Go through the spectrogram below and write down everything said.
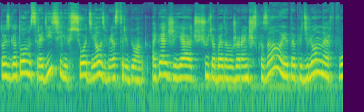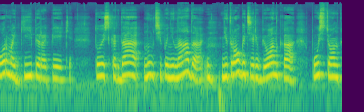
То есть готовность родителей все делать вместо ребенка. Опять же, я чуть-чуть об этом уже раньше сказала, это определенная форма гиперопеки. То есть, когда, ну, типа, не надо, не трогайте ребенка, пусть он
